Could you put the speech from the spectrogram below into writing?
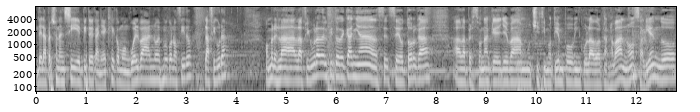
de la persona en sí, el pito de caña. Es que como en Huelva no es muy conocido la figura. Hombre, la, figura del pito de caña se otorga a la persona que lleva muchísimo tiempo vinculado al carnaval, ¿no? Saliendo,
